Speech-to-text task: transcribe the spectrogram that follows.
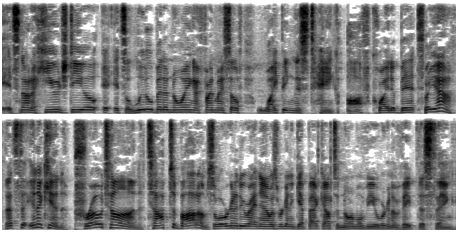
It's not a huge deal. It's a little bit annoying. I find myself wiping this tank off quite a bit. But yeah, that's the Innokin Proton, top to bottom. So what we're gonna do right now is we're gonna get back out to normal view. We're gonna vape this thing.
